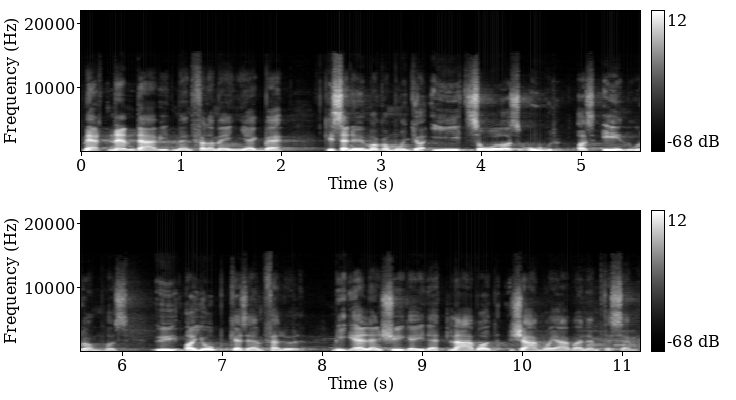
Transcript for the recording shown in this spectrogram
Mert nem Dávid ment fel a mennyekbe, hiszen ő maga mondja, így szól az Úr, az én Uramhoz. Ő a jobb kezem felől, míg ellenségeidet lábad zsámolyává nem teszem.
